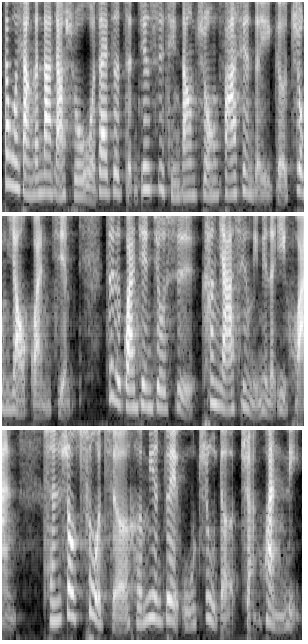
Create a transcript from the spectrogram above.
但我想跟大家说，我在这整件事情当中发现的一个重要关键，这个关键就是抗压性里面的一环。承受挫折和面对无助的转换力，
